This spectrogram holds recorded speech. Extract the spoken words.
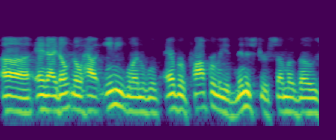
Uh, and I don't know how anyone will ever properly administer some of those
